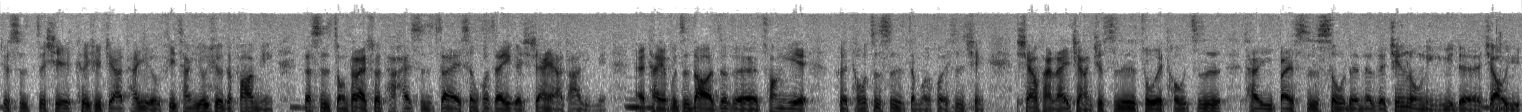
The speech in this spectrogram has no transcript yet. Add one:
就是这些科学家，他有非常优秀的发明，但是总的来说，他还是在生活在一个象牙塔里面，哎，他也不知道这个创业和投资是怎么回事情。相反来讲，就是作为投资，它一般是受的那个金融领域的教育，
